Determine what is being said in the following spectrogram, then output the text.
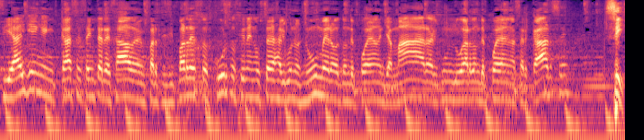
si alguien en casa está interesado en participar de estos cursos, ¿tienen ustedes algunos números donde puedan llamar, algún lugar donde puedan acercarse? Sí,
